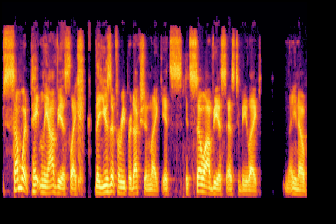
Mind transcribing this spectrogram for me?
somewhat patently obvious. Like they use it for reproduction. Like it's it's so obvious as to be like you know,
